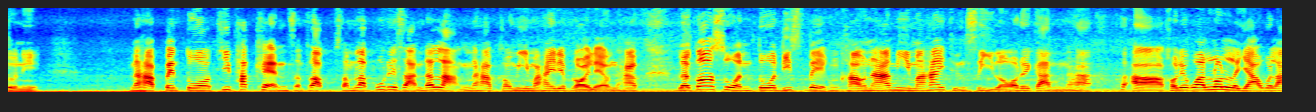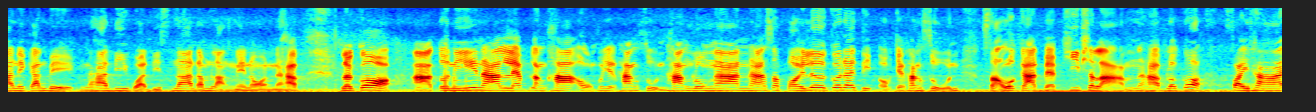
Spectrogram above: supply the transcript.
ตัวนี้ นะครับเป็นตัวที่พักแขนสำหรับสำหรับผู้โดยสารด้านหลังนะครับเขามีมาให้เรียบร้อยแล้วนะครับ แล้วก็ส่วนตัวดิสเบรกของเขานะมีมาให้ถึง 4 ล้อด้วยกันนะฮะอ่าเขาเรียกว่าล่นระยะเวลาในการเบรกนะฮะดีกว่าดิสหน้าด้าหลังแน่นอนนะครับ แล้วก็ตัวนี้นะแลบหลังคาออกมาจากทางศูนย์ทางโรงงานนะฮะสปอยเลอร์ก็ได้ติดออกจากทางศูนย์เสาอากาศแบบคีบฉลามนะครับแล้วก็ ไฟท้าย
